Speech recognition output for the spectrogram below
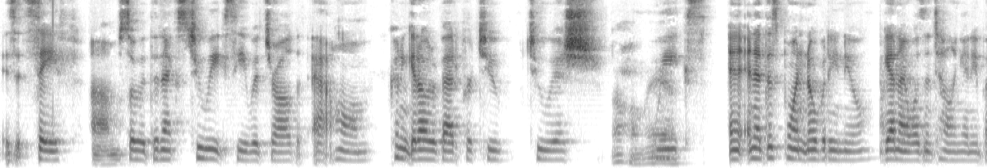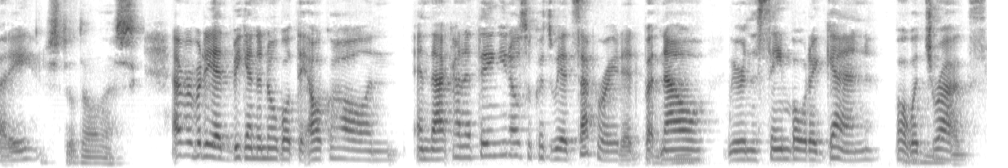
Is it safe? Um, so the next two weeks he withdrawed at home. Couldn't get out of bed for two two ish Oh weeks. And, and at this point, nobody knew. Again, I wasn't telling anybody. you're still doing this. Everybody had begun to know about the alcohol and, and that kind of thing, you know, so because we had separated, but mm-hmm. now we were in the same boat again, but with mm-hmm. drugs.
